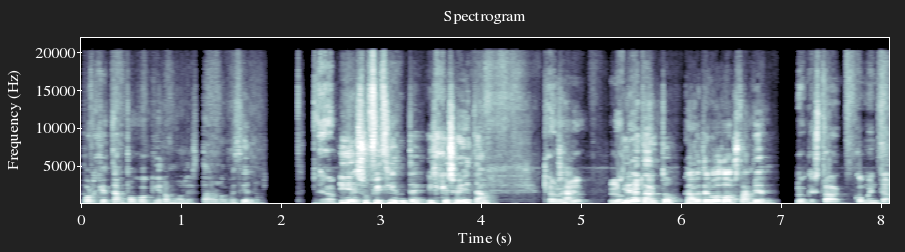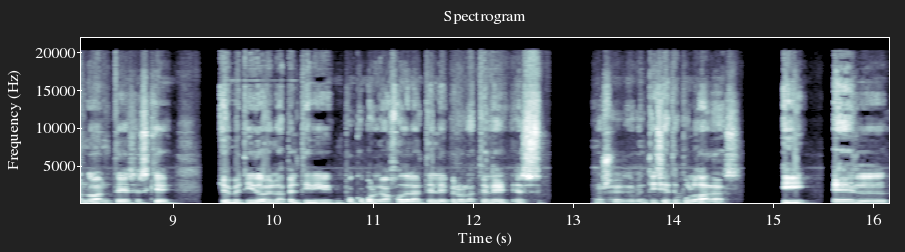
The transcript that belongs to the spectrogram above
Porque tampoco quiero molestar a los vecinos. Y es suficiente. Y es que se oye tan. Claro, y era tanto. Claro, tengo dos también. Lo que estaba comentando antes es que yo he metido el Apple TV un poco por debajo de la tele, pero la tele es, no sé, de 27 pulgadas. Y el.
